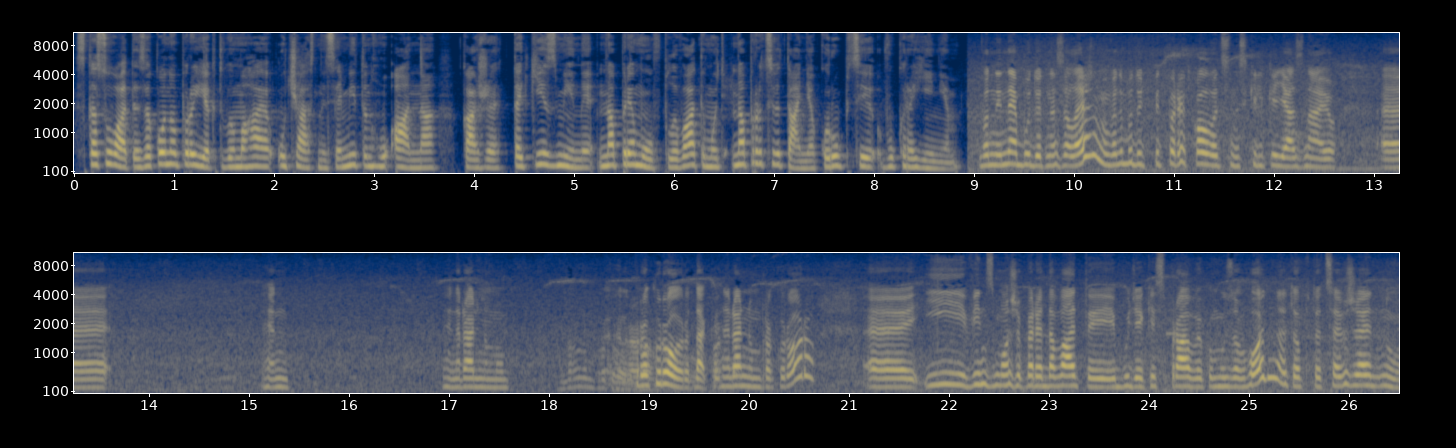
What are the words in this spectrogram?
Скасувати законопроєкт вимагає учасниця мітингу Анна. каже, такі зміни напряму впливатимуть на процвітання корупції в Україні. Вони не будуть незалежними, вони будуть підпорядковуватися, наскільки я знаю, е, ген, генеральному прокурору. Так, генеральному прокурору. Е, і він зможе передавати будь-які справи кому завгодно. Тобто, це вже ну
